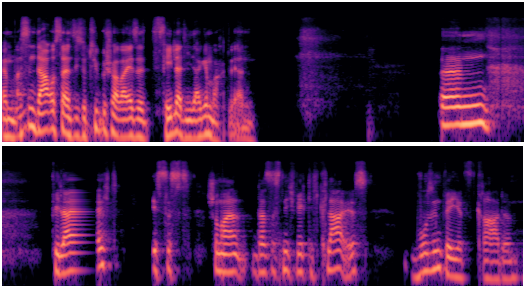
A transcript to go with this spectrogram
Ähm, was mhm. sind da aus deiner Sicht so typischerweise Fehler, die da gemacht werden? Ähm, vielleicht ist es schon mal, dass es nicht wirklich klar ist, wo sind wir jetzt gerade.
